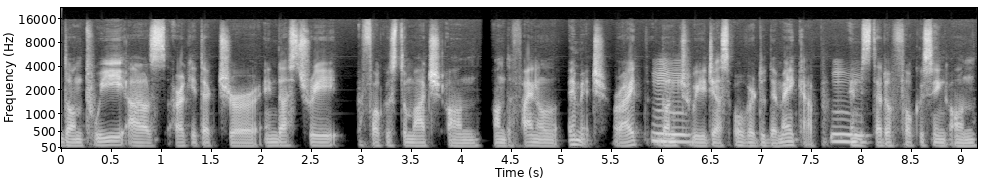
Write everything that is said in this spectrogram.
don't we as architecture industry focus too much on on the final image, right? Mm. Don't we just overdo the makeup mm. instead of focusing on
